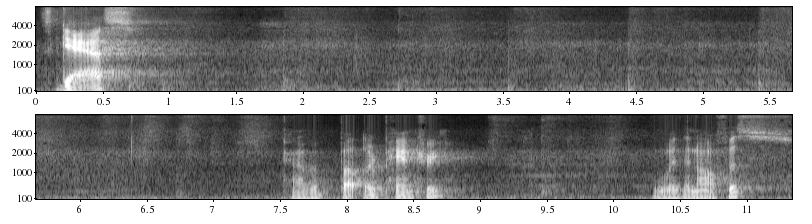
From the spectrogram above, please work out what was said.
It's gas. Kind of a butler pantry with an office.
